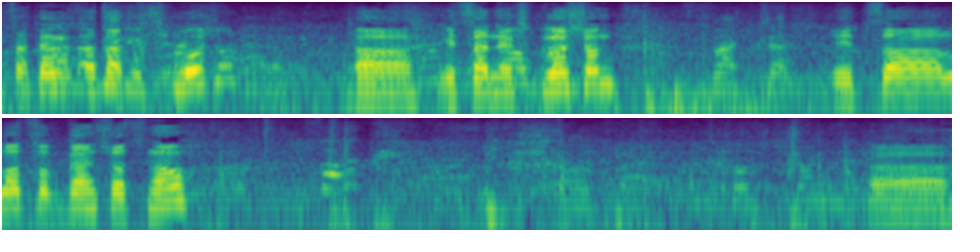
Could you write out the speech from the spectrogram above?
It's a terrorist attack. explosion? Uh, it's an explosion. It's uh, lots of gunshots now. Uh,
